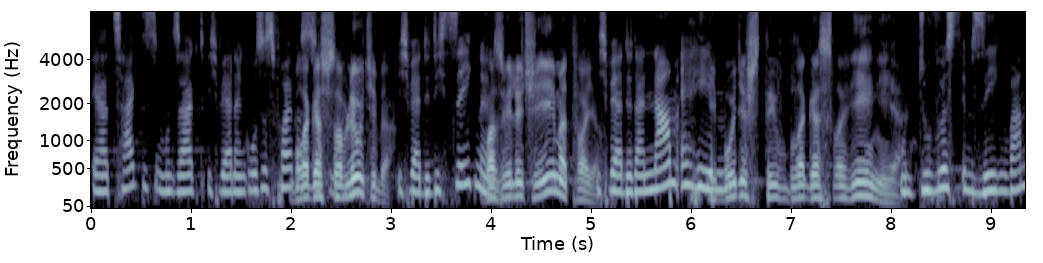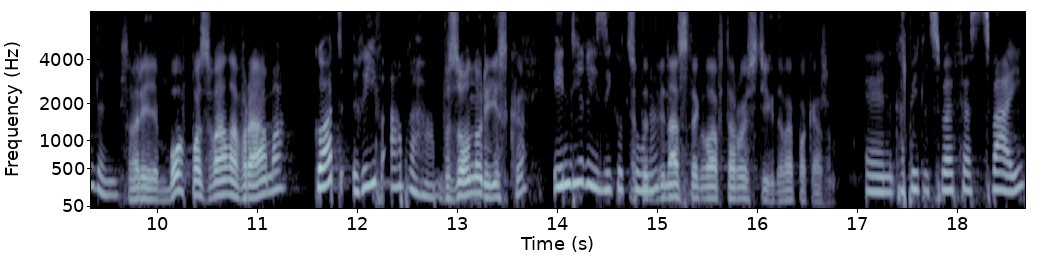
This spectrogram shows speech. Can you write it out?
Er zeigt es ihm und sagt, ich werde ein großes Volk aus dir machen. Благословлю тебя. Ich werde dich segnen. Возвеличу имя твое. Ich werde deinen Namen И erheben будешь ты в благословении. und du wirst im Segen wandeln. Смотри, Бог позвал Авраама Gott rief Abraham в зону риска. in die Это Risikozone 12 глава, 2 стих. Давай покажем. in Kapitel 12, Vers 2.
